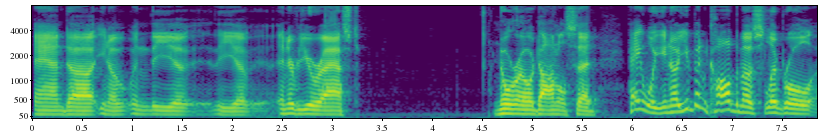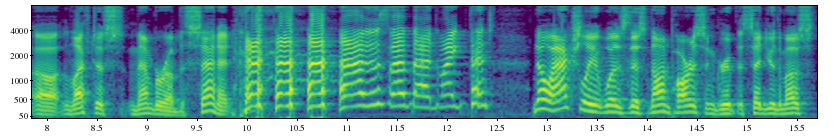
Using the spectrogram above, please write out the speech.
And, uh, you know, when the, uh, the uh, interviewer asked, Norah O'Donnell said, Hey, well, you know, you've been called the most liberal uh, leftist member of the Senate. Who said that? Mike Pence? No, actually, it was this nonpartisan group that said you're the most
